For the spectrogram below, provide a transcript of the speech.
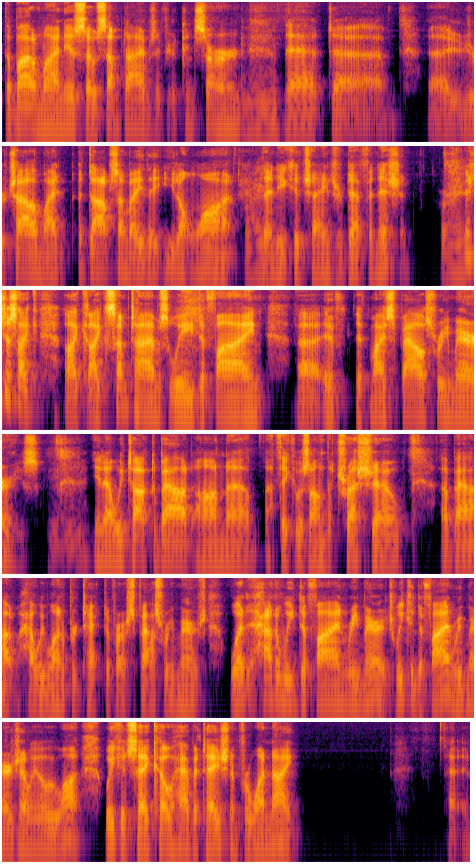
the bottom line is, so sometimes if you're concerned Mm-hmm. that uh, uh, your child might adopt somebody that you don't want, Right. then you could change your definition. Right. It's just like like like sometimes we define uh, if if my spouse remarries. You know, we talked about on uh, I think it was on the trust show about how we want to protect if our spouse remarries. What how do we define remarriage? We could define remarriage any way we want. We could say cohabitation for one night. Uh,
